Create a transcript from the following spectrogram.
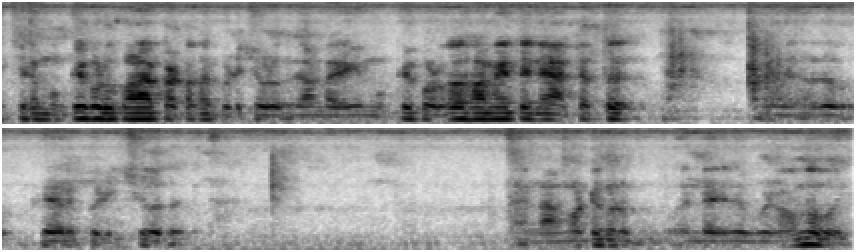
ഇച്ചിരി മുക്കി കൊടുക്കുകയാണെങ്കിൽ പെട്ടെന്ന് പിടിച്ചു കൊടുക്കും. കണ്ട ഈ മുക്കി കൊടുത്ത സമയത്ത് തന്നെ അറ്റത്ത് അത് കയറി പിടിച്ചു അത്. അങ്ങോട്ടും ഇങ്ങോട്ടും എന്റെ ഇത് വിളർന്നു പോയി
